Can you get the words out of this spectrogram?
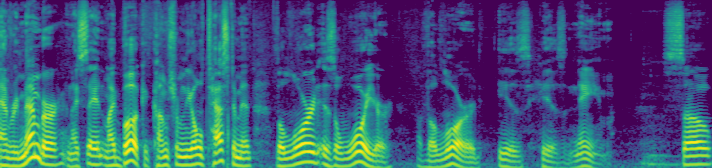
And remember, and I say it in my book, it comes from the Old Testament the Lord is a warrior, the Lord is his name. So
